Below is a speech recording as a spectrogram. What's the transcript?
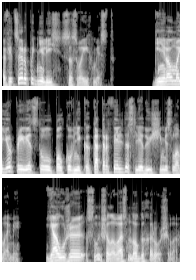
Офицеры поднялись со своих мест. Генерал-майор приветствовал полковника Каттерфельда следующими словами. Я уже слышал о вас много хорошего.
